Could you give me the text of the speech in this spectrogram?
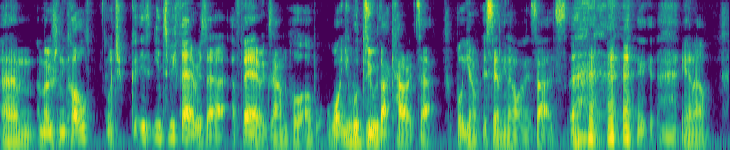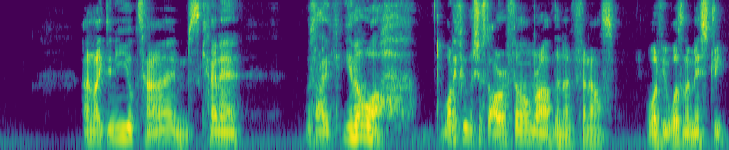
um, emotionally cold, which is, to be fair is a, a, fair example of what you would do with that character. But you know, it's certainly no insides, you know. And like the New York Times kind of was like, you know what, what if it was just a horror film rather than everything else? What if it wasn't a mystery?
